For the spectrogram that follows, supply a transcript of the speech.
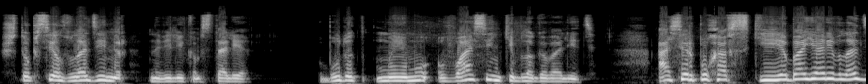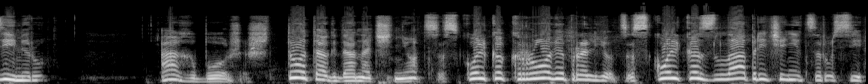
чтоб сел Владимир на великом столе. Будут моему Васеньке благоволить, а серпуховские бояре Владимиру. Ах, Боже, что тогда начнется? Сколько крови прольется, сколько зла причинится Руси!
